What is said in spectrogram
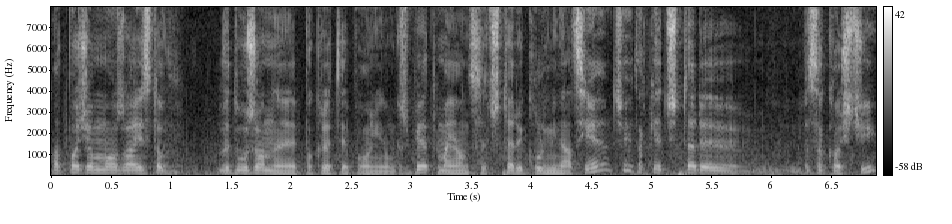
Nad poziom morza jest to wydłużony, pokryty połoniną grzbiet, mający cztery kulminacje, czyli takie cztery wysokości.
